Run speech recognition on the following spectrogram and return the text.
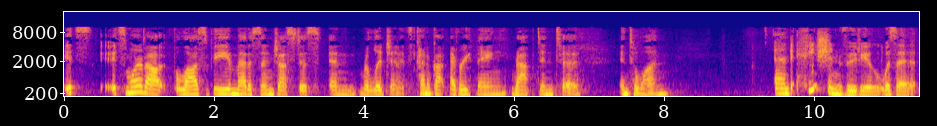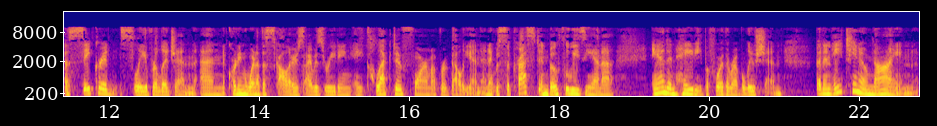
it's it's more about philosophy, medicine, justice, and religion. It's kind of got everything wrapped into into one. And Haitian voodoo was a, a sacred slave religion, and according to one of the scholars I was reading, a collective form of rebellion, and it was suppressed in both Louisiana and in Haiti before the revolution. But in 1809,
